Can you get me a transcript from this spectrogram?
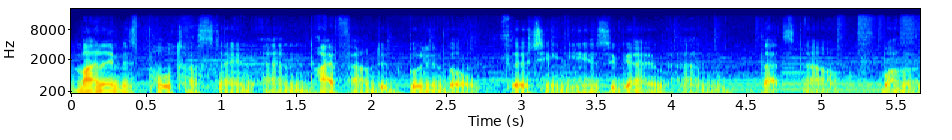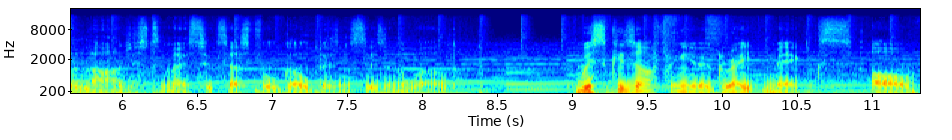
My name is Paul Tustain and I founded Bullion Vault 13 years ago and that's now one of the largest and most successful gold businesses in the world. Whisky is offering you a great mix of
